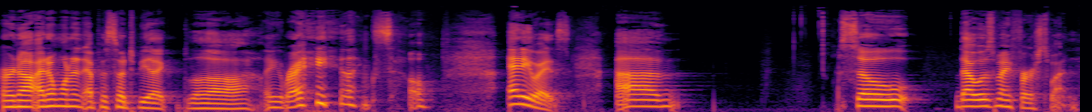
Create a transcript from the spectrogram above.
or not I don't want an episode to be like blah, like right? like so. Anyways, um so that was my first one.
